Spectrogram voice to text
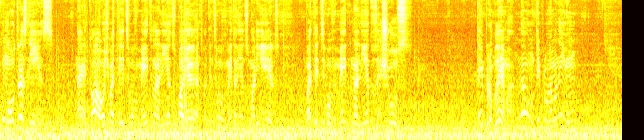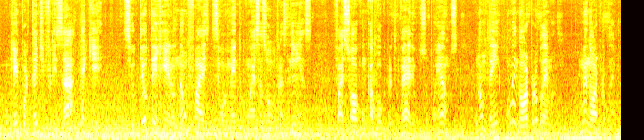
com outras linhas. Né? Então, ah, hoje vai ter desenvolvimento na linha dos baianos, vai ter desenvolvimento na linha dos marinheiros, vai ter desenvolvimento na linha dos Exus. Tem problema? Não, não tem problema nenhum. O que é importante frisar é que se o teu terreiro não faz desenvolvimento com essas outras linhas, faz só com caboclo preto velho, suponhamos, não tem o menor problema. O menor problema.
